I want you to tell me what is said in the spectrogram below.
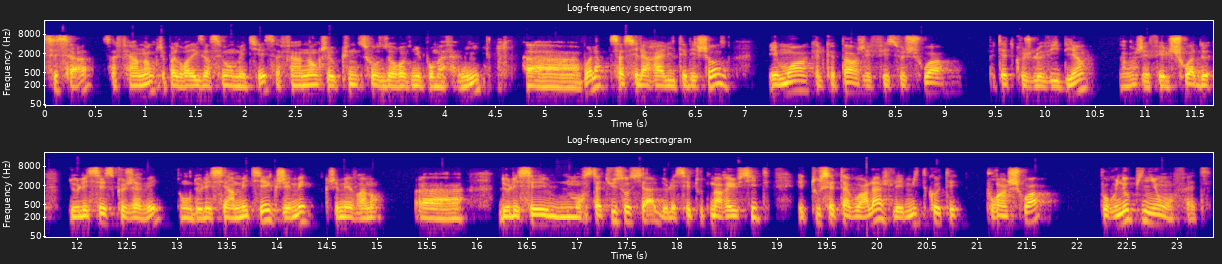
C'est ça. Ça fait un an que j'ai pas le droit d'exercer mon métier. Ça fait un an que j'ai aucune source de revenus pour ma famille. voilà, ça c'est la réalité des choses. Et moi, quelque part, j'ai fait ce choix. Peut-être que je le vis bien, Hein, j'ai fait le choix de, laisser ce que j'avais, donc de laisser un métier que j'aimais, que j'aimais vraiment, euh, de laisser mon statut social, de laisser toute ma réussite. Et tout cet avoir-là, je l'ai mis de côté pour un choix, pour une opinion en fait.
